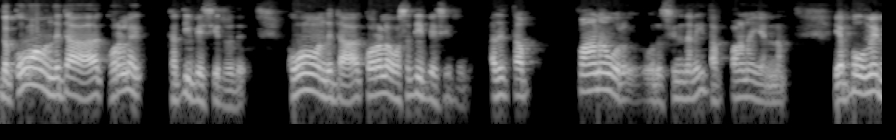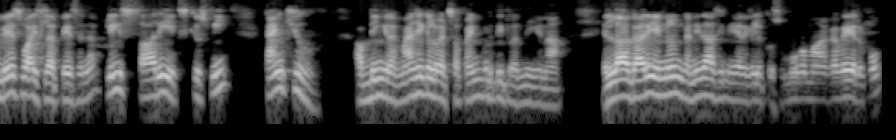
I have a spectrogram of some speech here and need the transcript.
இந்த கோவம் வந்துட்டா குரலை கத்தி பேசிடுறது. கோவம் வந்துட்டா குரலை வசதி பேசிடுறது. அது தப்பான ஒரு ஒரு சிந்தனை தப்பான எண்ணம். எப்பவுமே பேஸ் வாய்ஸில் பேசுங்க. Please sorry excuse me thank you அப்படிங்கிற மேஜிக்கல் வேர்ட்ஸை பயன்படுத்திட்டு வந்தீங்கன்னா எல்லா காரியங்களும் கன்னிராசி நேயர்களுக்கு சுமூகமாகவே இருக்கும்.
